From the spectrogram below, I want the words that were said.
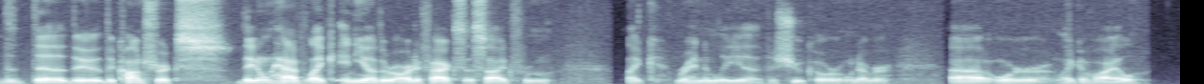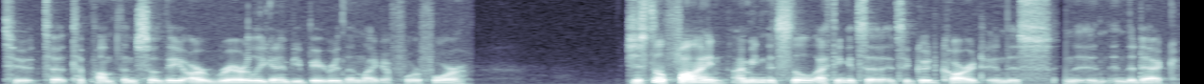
the the the, the constructs they don't have like any other artifacts aside from like randomly a, Shuko or whatever, uh, or like a vial to, to to pump them. So they are rarely going to be bigger than like a four four. Which is still fine. I mean, it's still I think it's a it's a good card in this in the in the deck.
